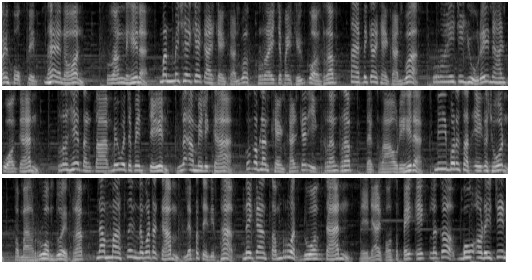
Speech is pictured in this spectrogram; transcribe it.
1960 แน่นอน ครั้งนี้น่ะมันไม่ใช่แค่การแข่งขันว่าใครจะไปถึงก่อนครับ แต่เป็นการแข่งขันว่าใครจะอยู่ได้นานกว่ากัน ประเทศต่างๆ ไม่ว่าจะเป็นจีน และอเมริกา ก็กำลังแข่งขันกันอีกครั้งครับ แต่คราวนี้นะมีบริษัทเอกชนเข้ามาร่วมด้วยครับนำมาซึ่งนวัตกรรม และประสิทธิภาพในการสำรวจดวงจันทร์ในด้านของ SpaceX แล้วก็ Blue Origin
